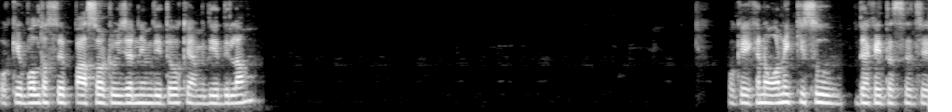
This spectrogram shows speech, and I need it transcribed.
ওকে বলতেছে পাসওয়ার্ড ইউজার নেম দিতে, ওকে আমি দিয়ে দিলাম। ওকে এখানে অনেক কিছু দেখাইতেছে যে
